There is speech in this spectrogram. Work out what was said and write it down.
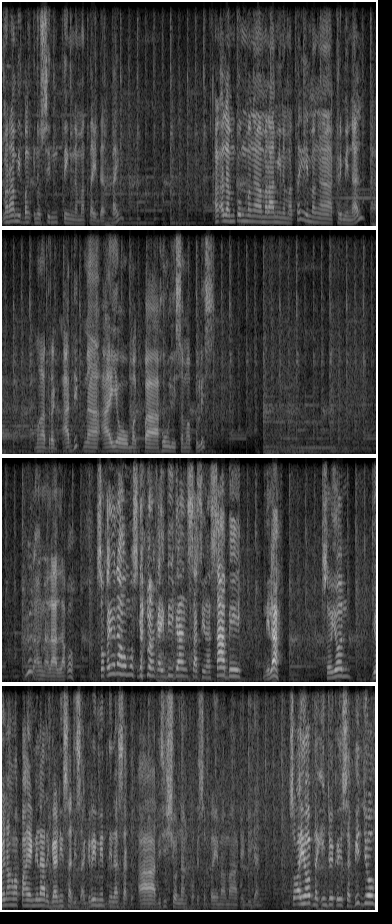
Marami bang inosinteng namatay that time? Ang alam kong mga maraming namatay ay mga kriminal, mga drug addict na ayaw magpahuli sa mga pulis. Yun ang naalala ko. So kayo na humusga mga kaibigan sa sinasabi nila. So yun, yun ang mapahayag nila regarding sa disagreement nila sa ah, desisyon ng Korte Suprema mga kaibigan. So I hope nag-enjoy kayo sa video.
